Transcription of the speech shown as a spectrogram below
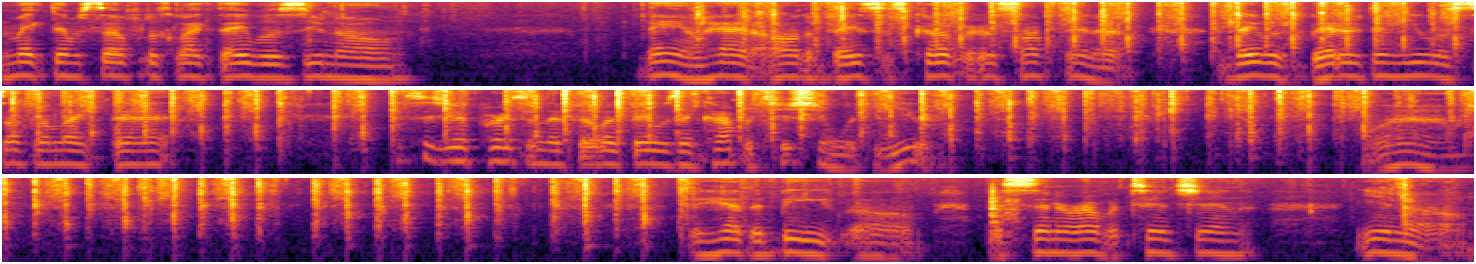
make themselves look like they was, you know, damn, had all the bases covered or something. Or they was better than you or something like that. This is your person that felt like they was in competition with you. Wow. They had to be uh, the center of attention, you know.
